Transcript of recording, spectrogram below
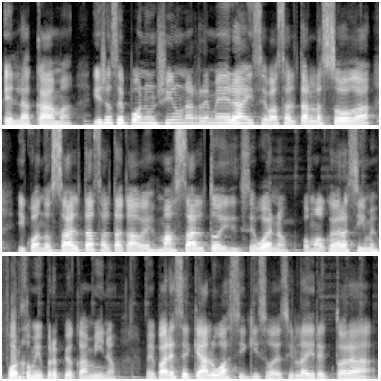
en la cama. Y ella se pone un jean, una remera y se va a saltar la soga, y cuando salta, salta cada vez más alto y dice, bueno, como que ahora sí, me forjo mi propio camino. Me parece que algo así quiso decir la directora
